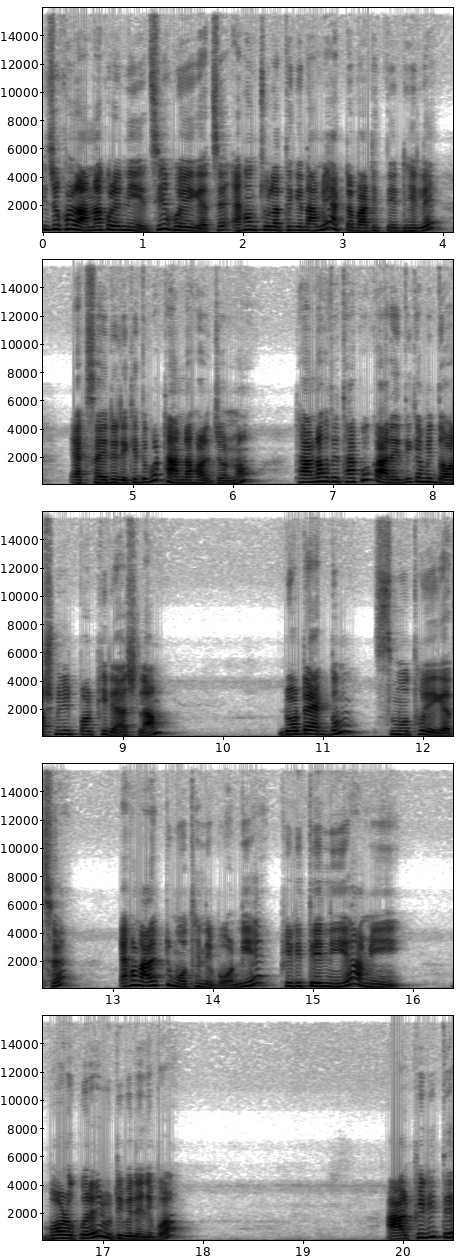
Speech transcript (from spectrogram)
কিছুক্ষণ রান্না করে নিয়েছি, হয়ে গেছে। এখন চুলা থেকে নামে একটা বাটিতে ঢেলে এক সাইডে রেখে দেবো ঠান্ডা হওয়ার জন্য। ঠান্ডা হতে থাকুক, আর এদিকে আমি দশ মিনিট পর ফিরে আসলাম। ডোটা একদম স্মুথ হয়ে গেছে। এখন আরেকটু মথে নেব, নিয়ে ফ্রিতে নিয়ে আমি বড় করে রুটি বেলে নেব। আর ফ্রিতে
